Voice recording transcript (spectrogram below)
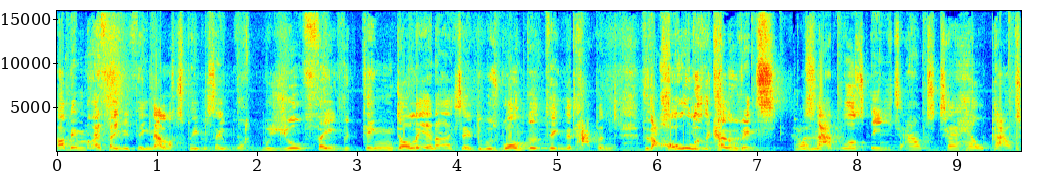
I mean, my favourite thing now, lots of people say, What was your favourite thing, Dolly? And I say, There was one good thing that happened for the whole of the COVIDs, and that was Eat Out to Help Out.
